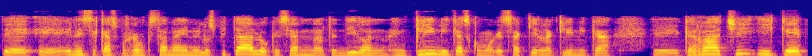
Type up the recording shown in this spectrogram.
en este caso, por ejemplo, que están ahí en el hospital o que se han atendido en, clínicas, como que es aquí en la clínica Carrachi, y que,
